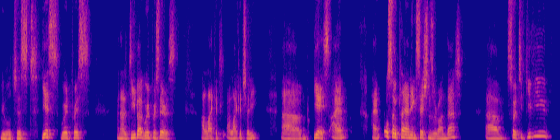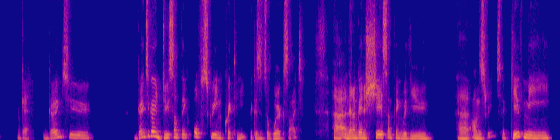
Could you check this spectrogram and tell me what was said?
we will just, yes, WordPress and how to debug WordPress errors. I like it. I like it, Shelly. Um, yes, I am. I am also planning sessions around that. Um, so to give you, okay, I'm going to, I'm going to go and do something off screen quickly because it's a work site. Uh, and then I'm going to share something with you uh, on screen. So give me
